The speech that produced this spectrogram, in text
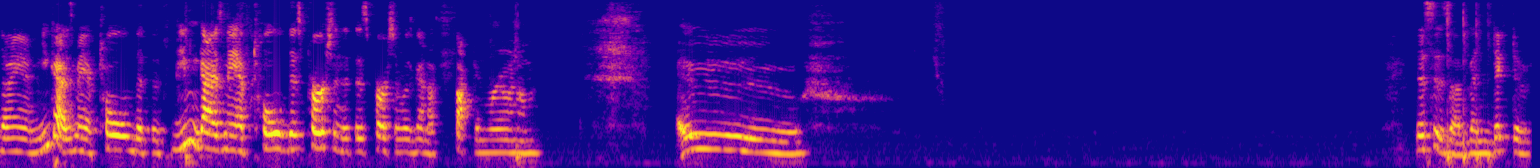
Damn, you guys may have told that the you guys may have told this person that this person was gonna fucking ruin them. Ooh. This is a vindictive.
